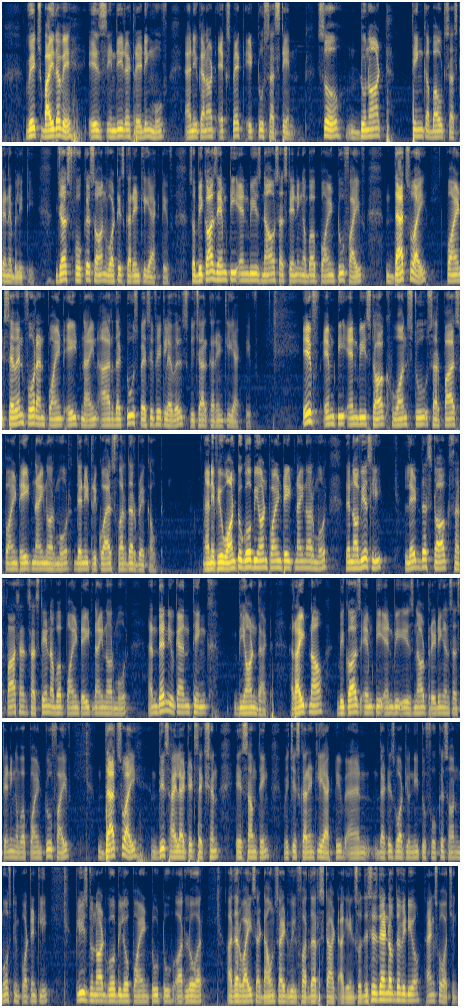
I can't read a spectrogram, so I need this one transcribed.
which by the way is indeed a trading move and you cannot expect it to sustain. So do not think about sustainability. Just focus on what is currently active. So because MTNB is now sustaining above 0.25, that's why 0.74 and 0.89 are the two specific levels which are currently active. If MTNB stock wants to surpass 0.89 or more, then it requires further breakout. And if you want to go beyond 0.89 or more, then obviously let the stock surpass and sustain above 0.89 or more, and then you can think beyond that. Right now, because MTNB is now trading and sustaining above 0.25, that's why this highlighted section is something which is currently active and that is what you need to focus on. Most importantly please do not go below 0.22 or lower. Otherwise a downside will further start again. So this is the end of the video. Thanks for watching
